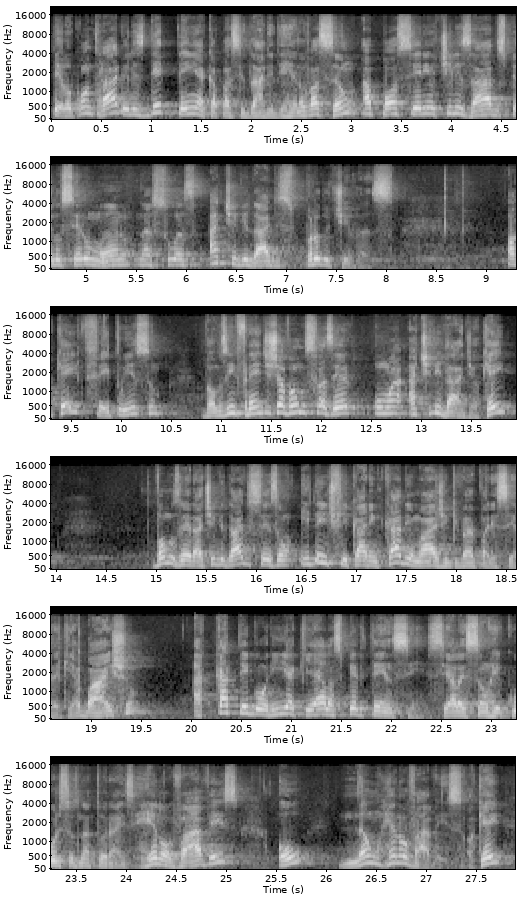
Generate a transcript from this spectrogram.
pelo contrário, eles detêm a capacidade de renovação após serem utilizados pelo ser humano nas suas atividades produtivas. Ok? Feito isso, vamos em frente e já vamos fazer uma atividade, ok? Vamos ver a atividade, vocês vão identificar em cada imagem que vai aparecer aqui abaixo a categoria que elas pertencem, se elas são recursos naturais renováveis ou não renováveis, ok?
